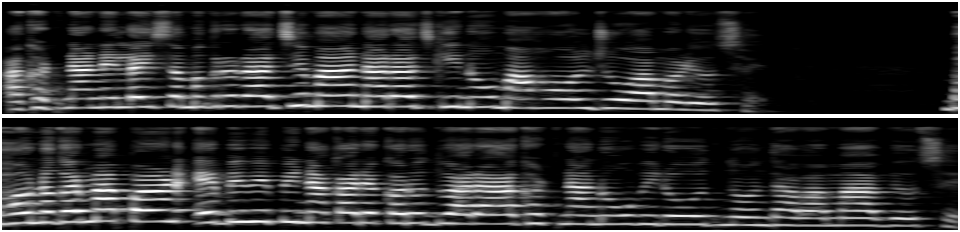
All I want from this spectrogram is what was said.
આ ઘટનાને લઈ સમગ્ર રાજ્યમાં નારાજગીનો માહોલ જોવા મળ્યો છે. ભાવનગરમાં પણ એબીવીપીના કાર્યકરો દ્વારા આ ઘટનાનો વિરોધ નોંધાવવામાં આવ્યો છે.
